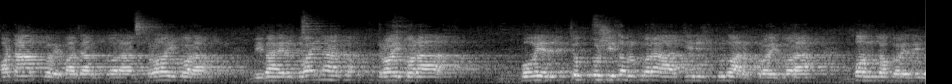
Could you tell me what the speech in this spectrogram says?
হঠাৎ করে বাজার করা, ক্রয় করা, বিবাহের গয়না ক্রয় করা বইয়ের চক্ষু শীতল করা, জিনিসগুলো আর ক্রয় করা বন্ধ করে দিল।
